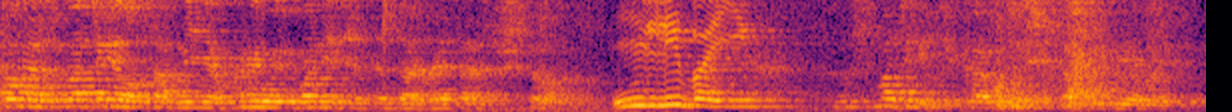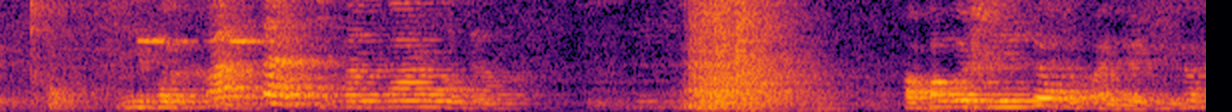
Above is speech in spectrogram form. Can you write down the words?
который смотрел, там меня в краевой больнице ты дали, это что? И либо их. Ну смотрите, как лучше так и делаете. Не под- Поставьте подбородок. А повыше нельзя это поднять никак?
